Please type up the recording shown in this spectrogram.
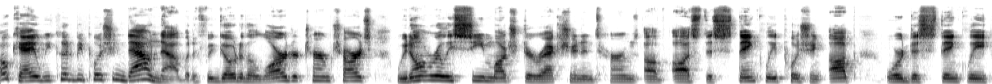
okay, we could be pushing down now, but if we go to the larger term charts, we don't really see much direction in terms of us distinctly pushing up or distinctly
